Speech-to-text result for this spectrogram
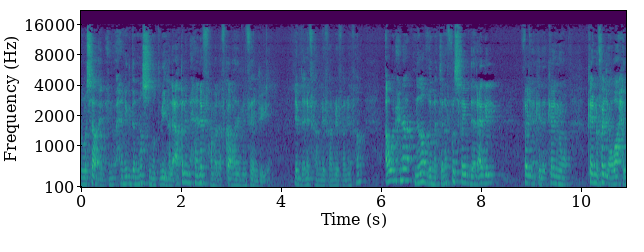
الوسائل إنه إحنا نقدر نصمت بها العقل ان إحنا نفهم الأفكار هذه من فين جاية. نبدأ نفهم نفهم نفهم نفهم. أو ان إحنا ننظم التنفس فيبدأ العقل فجأة كذا كأنه كأنه فجأة واحد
